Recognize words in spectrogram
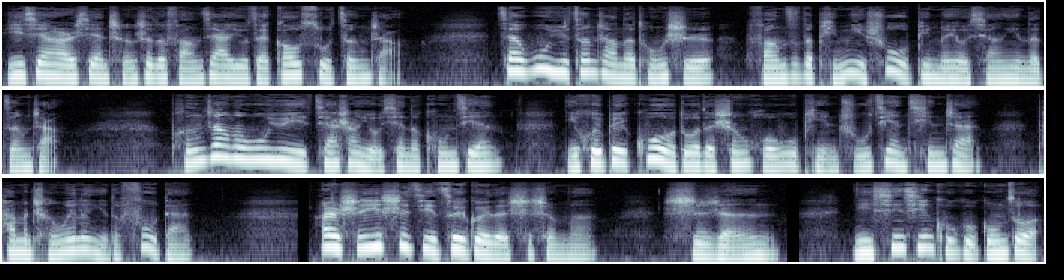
一线、二线城市的房价又在高速增长。在物欲增长的同时，房子的平米数并没有相应的增长。膨胀的物欲加上有限的空间，你会被过多的生活物品逐渐侵占，它们成为了你的负担。二十一世纪最贵的是什么？是人。你辛辛苦苦工作，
